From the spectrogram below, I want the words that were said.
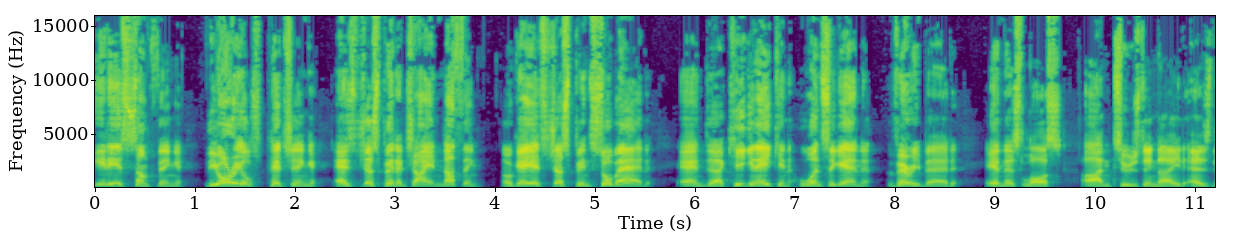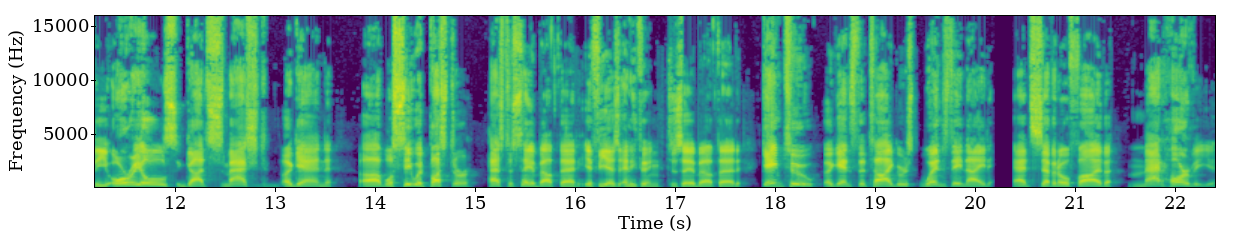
it is something. The Orioles pitching has just been a giant nothing. Okay, it's just been so bad. And uh, Keegan Akin, once again, very bad in this loss on Tuesday night as the Orioles got smashed again uh, we'll see what Buster has to say about that, if he has anything to say about that. Game two against the Tigers, Wednesday night at 7.05. Matt Harvey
